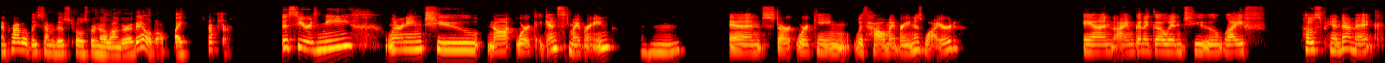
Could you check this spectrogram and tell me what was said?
And probably some of those tools were no longer available, like structure. This year is me learning to not work against my brain mm-hmm. and start working with how my brain is wired. And I'm going to go into life post pandemic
